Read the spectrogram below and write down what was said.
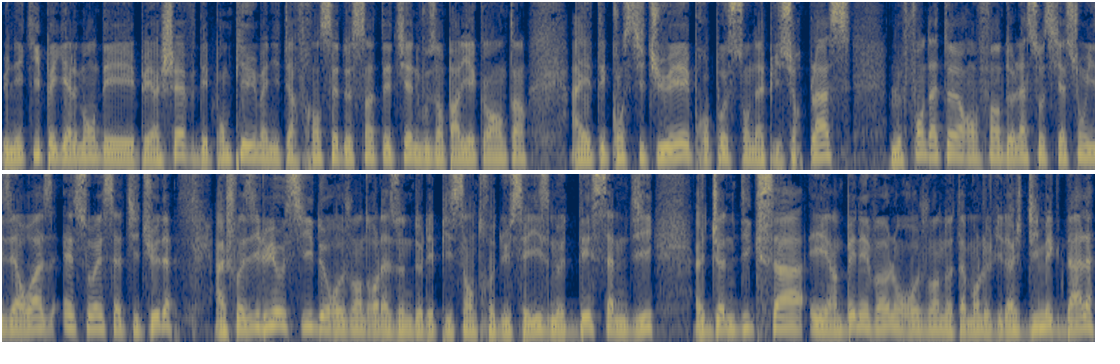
Une équipe également des PHF, des pompiers humanitaires français de Saint-Etienne, vous en parliez Corentin, a été constitué et propose son appui sur place. Le fondateur enfin de l'association iséroise SOS Attitude a choisi lui aussi de rejoindre la zone de l'épicentre du séisme dès samedi. John Dixa et un bénévole ont rejoint notamment le village d'Imegdal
